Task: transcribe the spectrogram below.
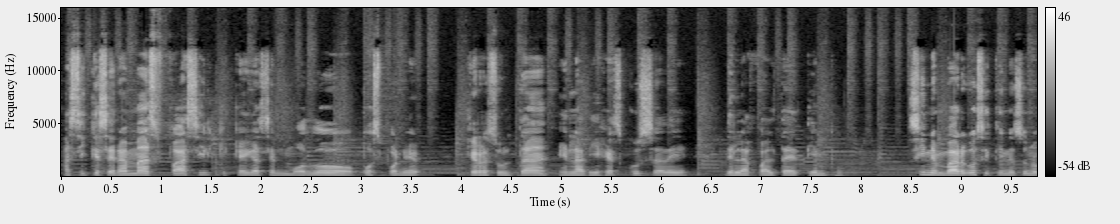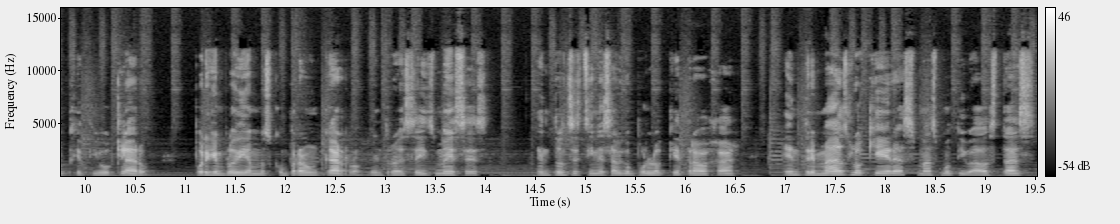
Así que será más fácil que caigas en modo posponer que resulta en la vieja excusa de, la falta de tiempo. Sin embargo, si tienes un objetivo claro, por ejemplo, digamos, comprar un carro dentro de seis meses, entonces tienes algo por lo que trabajar. Entre más lo quieras, más motivado estás.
